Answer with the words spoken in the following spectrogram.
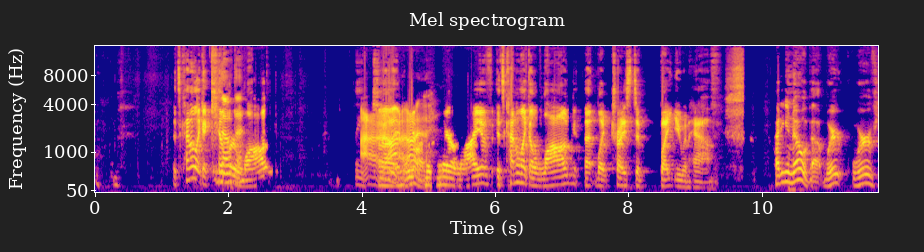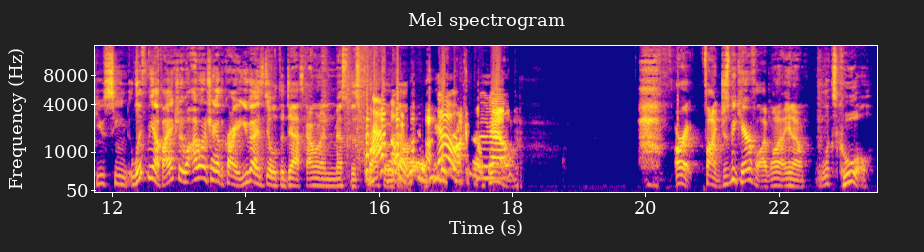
to check. it's kind of like a killer okay? log. Uh, when they're alive, it's kind of like a log that like tries to bite you in half. How do you know about where? Where have you seen? Lift me up. I actually. want- I want to check out the crocodile. You guys deal with the desk. I want to mess with this crocodile. No, Crocodile Bruno. down. All right, fine. Just be careful. I want to. You know, it looks cool.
